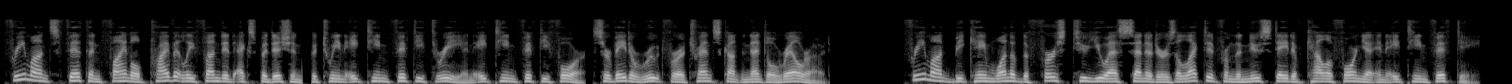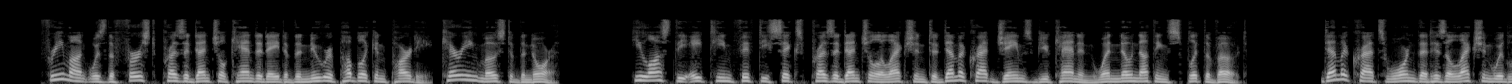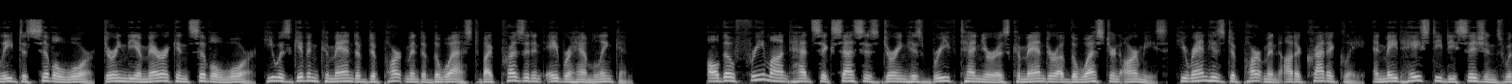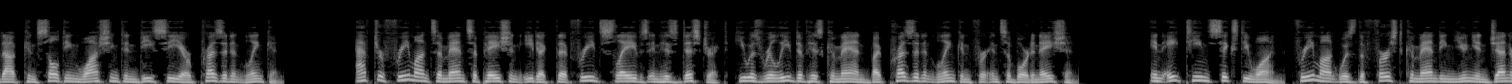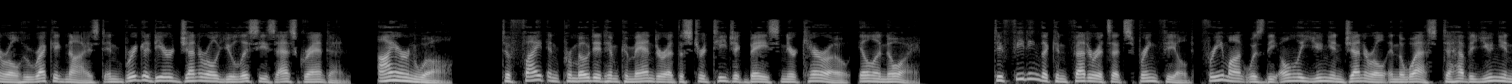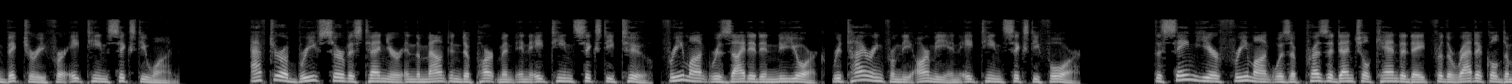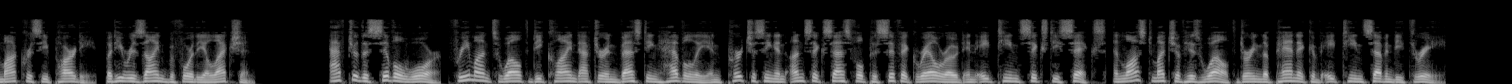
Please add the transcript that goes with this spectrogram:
Fremont's fifth and final privately funded expedition, between 1853 and 1854, surveyed a route for a transcontinental railroad. Fremont became one of the first two U.S. Senators elected from the new state of California in 1850. Fremont was the first presidential candidate of the new Republican Party, carrying most of the North. He lost the 1856 presidential election to Democrat James Buchanan when Know Nothings split the vote. Democrats warned that his election would lead to civil war. During the American Civil War, he was given command of Department of the West by President Abraham Lincoln. Although Fremont had successes during his brief tenure as commander of the Western armies, he ran his department autocratically, and made hasty decisions without consulting Washington, D.C. or President Lincoln. After Fremont's emancipation edict that freed slaves in his district, he was relieved of his command by President Lincoln for insubordination. In 1861, Fremont was the first commanding Union general who recognized in Brigadier General Ulysses S. Grant an «iron will» to fight and promoted him commander at the strategic base near Cairo, Illinois. Defeating the Confederates at Springfield, Fremont was the only Union general in the West to have a Union victory for 1861. After a brief service tenure in the Mountain Department in 1862, Fremont resided in New York, retiring from the Army in 1864. The same year Fremont was a presidential candidate for the Radical Democracy Party, but he resigned before the election. After the Civil War, Fremont's wealth declined after investing heavily and purchasing an unsuccessful Pacific Railroad in 1866, and lost much of his wealth during the Panic of 1873.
